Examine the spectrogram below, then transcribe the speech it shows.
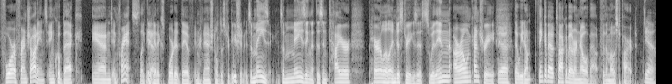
for a French audience in Quebec and in France. Like they Yeah. get exported, they have international distribution. It's amazing. It's amazing that this entire parallel industry exists within our own country Yeah. that we don't think about, talk about, or know about for the most part. Yeah.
